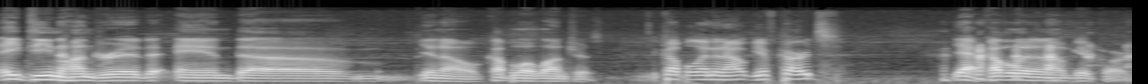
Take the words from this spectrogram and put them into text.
Eighteen hundred and um, you know a couple of lunches. A couple In-N-Out gift cards. Yeah, a couple In-N-Out gift cards.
